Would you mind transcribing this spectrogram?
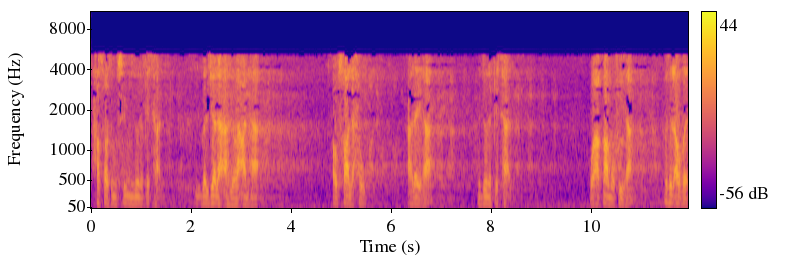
حصلت المسلمين من دون قتال بل جلى أهلها عنها أو صالحوا عليها من دون قتال وأقاموا فيها مثل أرض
